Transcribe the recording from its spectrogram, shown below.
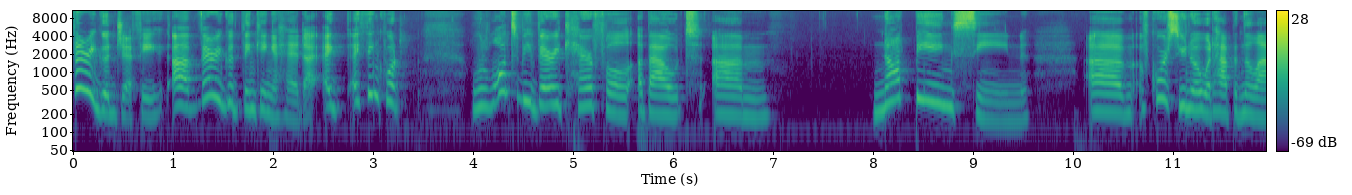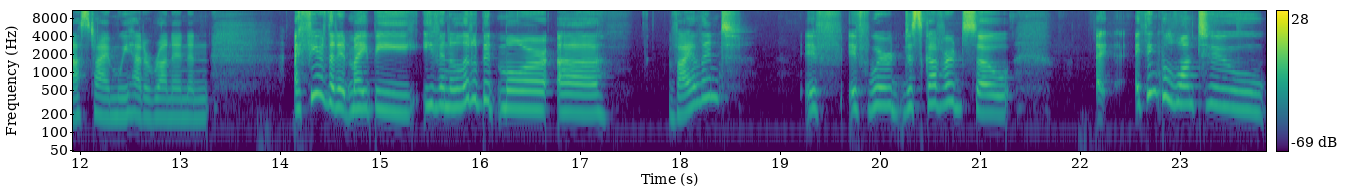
very good, Jeffy. Uh, very good thinking ahead. I, I, I think what we'll want to be very careful about um, not being seen. Um, of course, you know what happened the last time we had a run in, and I fear that it might be even a little bit more uh, violent if if we're discovered. So I, I think we'll want to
